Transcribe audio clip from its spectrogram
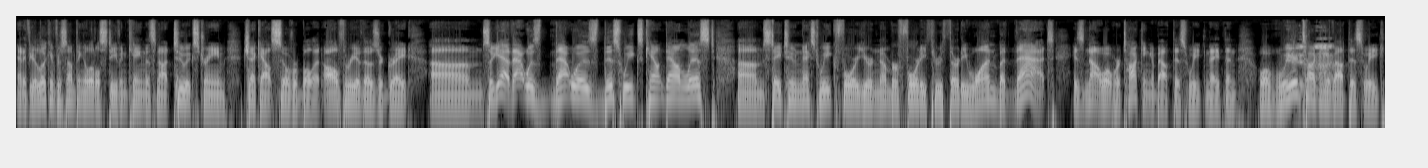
And if you're looking for something a little Stephen King that's not too extreme, check out Silver Bullet. All three of those are great. Um, so yeah, that was that was this week's countdown list. Um, stay tuned next week for your number 40 through 31. But that is not what we're talking about this week, Nathan. What we're talking not. about this week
